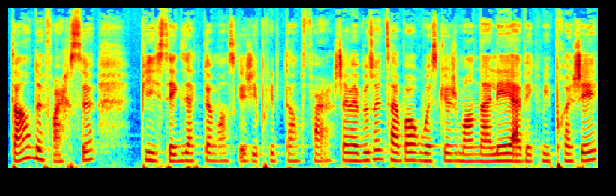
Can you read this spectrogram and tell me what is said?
temps de faire ça. Puis c'est exactement ce que j'ai pris le temps de faire. J'avais besoin de savoir où est-ce que je m'en allais avec mes projets.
